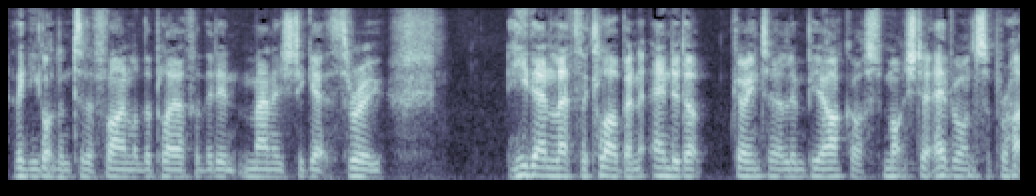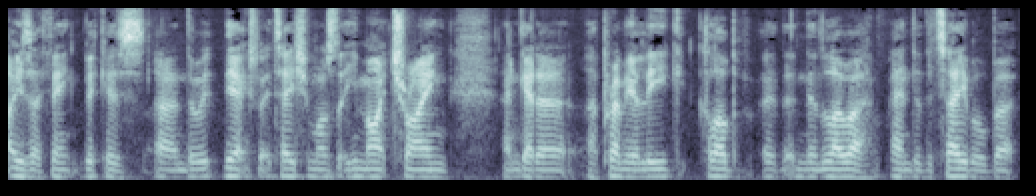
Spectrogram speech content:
I think he got them to the final of the playoff, but they didn't manage to get through. He then left the club and ended up going to Olympiacos, much to everyone's surprise, I think, because uh, the, the, expectation was that he might try and, and get a, a, Premier League club in the lower end of the table. But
